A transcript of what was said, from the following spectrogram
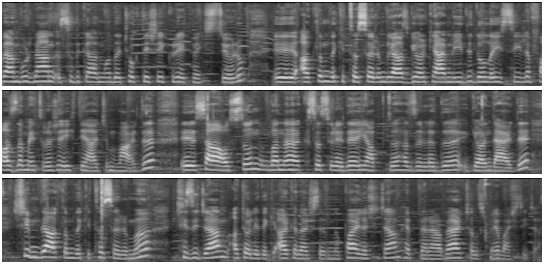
Ben buradan Sıdık Hanım'a da çok teşekkür etmek istiyorum. Ee, aklımdaki tasarım biraz görkemliydi. Dolayısıyla fazla metraja ihtiyacım vardı. Ee, sağ olsun bana kısa sürede yaptı, hazırladı, gönderdi. Şimdi aklımdaki tasarımı çizeceğim. Atölyedeki arkadaşlarımla paylaşacağım. Hep beraber çalışmaya başlayacağız.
